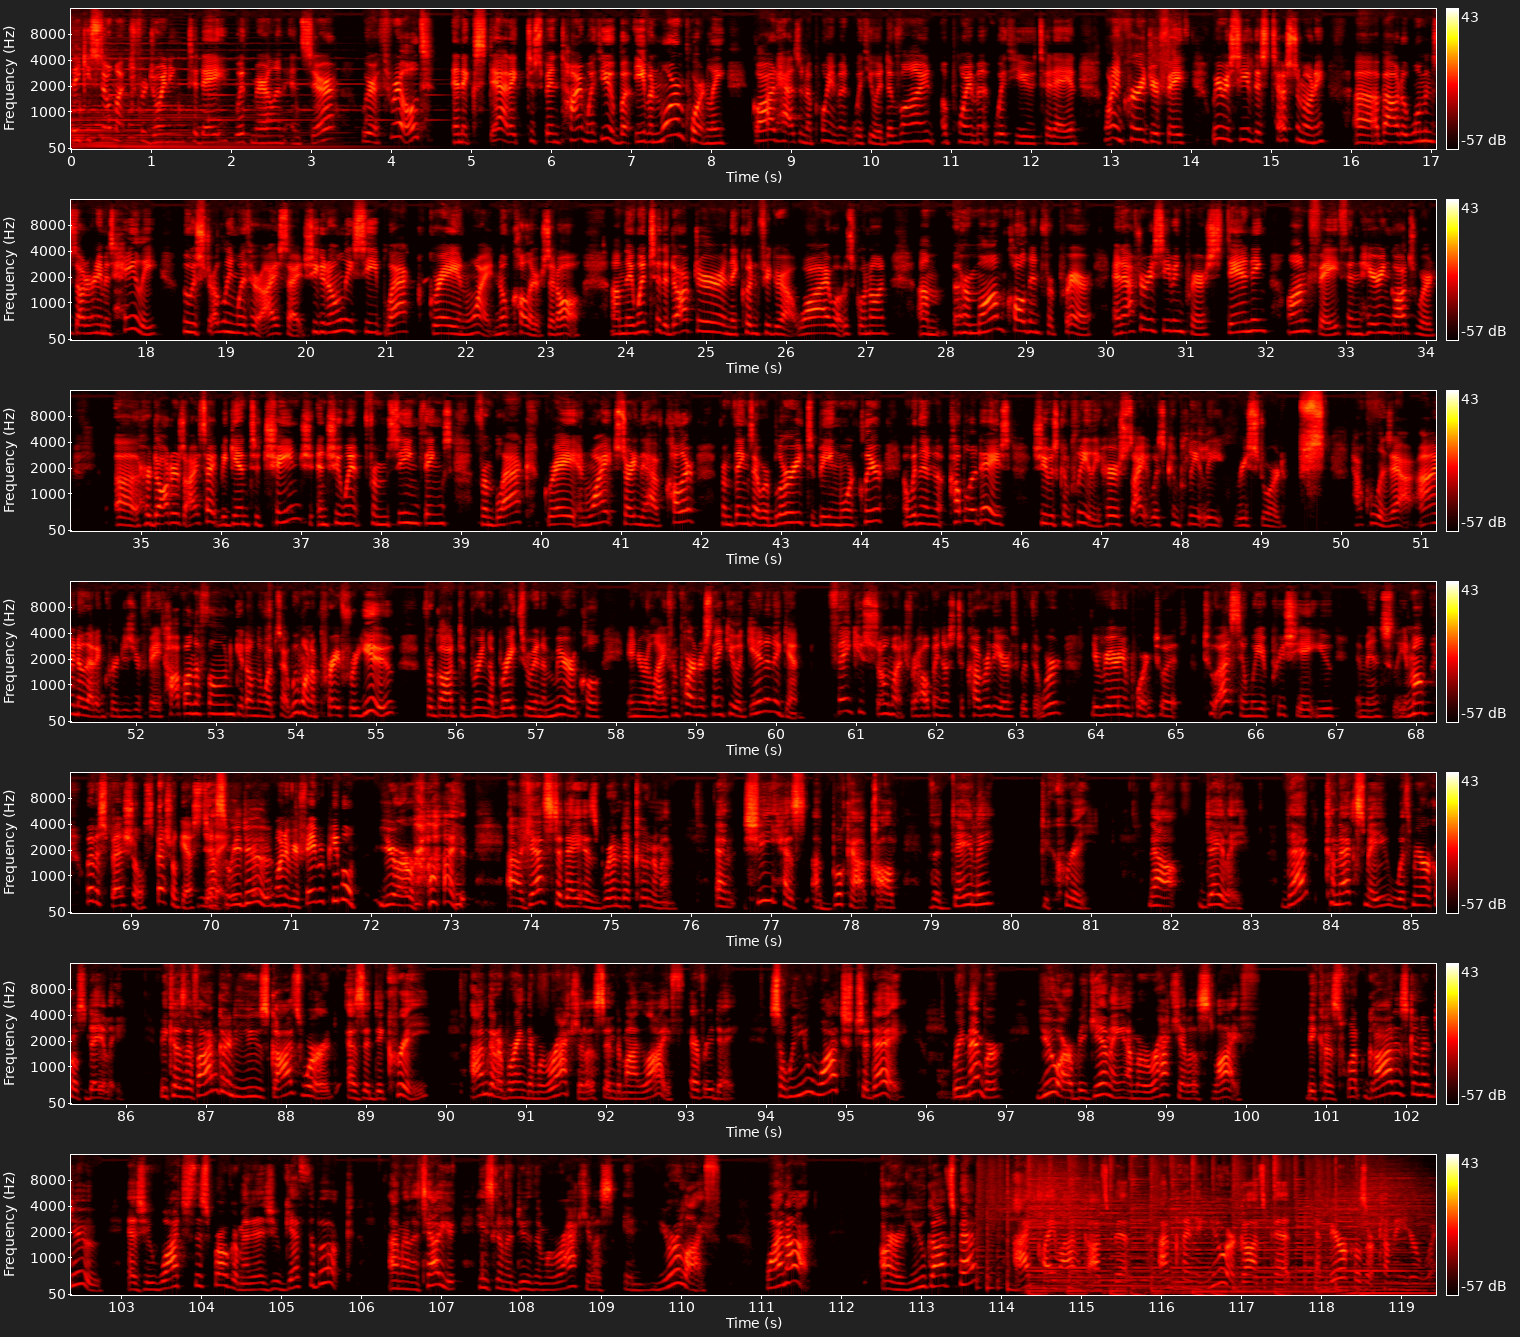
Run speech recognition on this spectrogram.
Thank you so much for joining today with Marilyn and Sarah. We're thrilled and ecstatic to spend time with you, but even more importantly, God has an appointment with you, a divine appointment with you today. And I want to encourage your faith. We received this testimony uh, about a woman's daughter. Her name is Haley, who is struggling with her eyesight. She could only see black, gray, and white, no colors at all. Um, they went to the doctor and they couldn't figure out why, what was going on. Um, her mom called in for prayer, and after receiving prayer, standing on faith and hearing God's word, uh, her daughter's eyesight began to change, and she went from seeing things from black, gray, and white, starting to have color, from things that were blurry to being more clear. And within a couple of days, she was completely, her sight was completely restored. Psst, how cool is that? I know that encourages your faith. Hop on the phone, get on the website. We want to pray for you, for God to bring a breakthrough and a miracle in your life. And partners, thank you again and again. Thank you so much for helping us to cover the earth with the word. You're very important to it to us, and we appreciate you immensely. And mom, we have a special, special guest today. Yes, we do. One of your favorite people. You're right. Our guest today is Brenda Kunneman, and she has a book out called The Daily Decree. Now, daily, that connects me with Miracles Daily, because if I'm going to use God's word as a decree, I'm going to bring the miraculous into my life every day. So when you watch today, remember you are beginning a miraculous life because what God is going to do as you watch this program and as you get the book, I'm going to tell you, He's going to do the miraculous in your life. Why not? Are you God's pet? I claim I'm God's pet. I'm claiming you are God's pet, and miracles are coming your way.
